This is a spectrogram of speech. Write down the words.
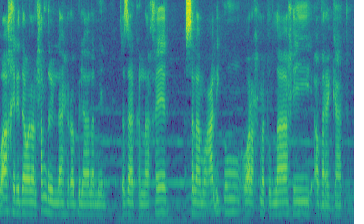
ওয়াখির দাওয়ান আলহামদুলিল্লাহ রবিল আলমিন। জাজাকাল্লাহ খের আসসালামু আলাইকুম ওরহমতুল্লাহি আবরাকাতুহ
